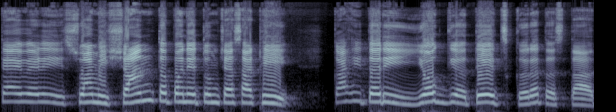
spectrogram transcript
त्यावेळी स्वामी शांतपणे तुमच्यासाठी काहीतरी योग्य तेच करत असतात.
